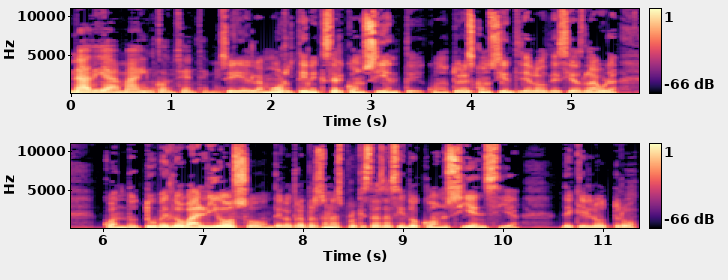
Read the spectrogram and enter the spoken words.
Nadie ama inconscientemente. Sí, el amor tiene que ser consciente. Cuando tú eres consciente, ya lo decías Laura, cuando tú ves lo valioso de la otra persona es porque estás haciendo conciencia de que el otro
